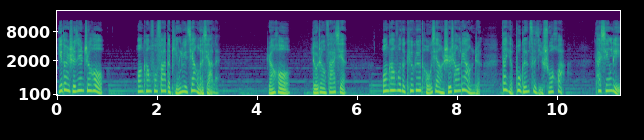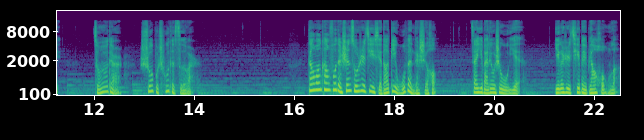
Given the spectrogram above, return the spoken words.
一段时间之后，汪康夫发的频率降了下来，然后刘正发现，汪康夫的 QQ 头像时常亮着，但也不跟自己说话，他心里总有点说不出的滋味儿。当汪康夫的申诉日记写到第五本的时候，在一百六十五页，一个日期被标红了。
